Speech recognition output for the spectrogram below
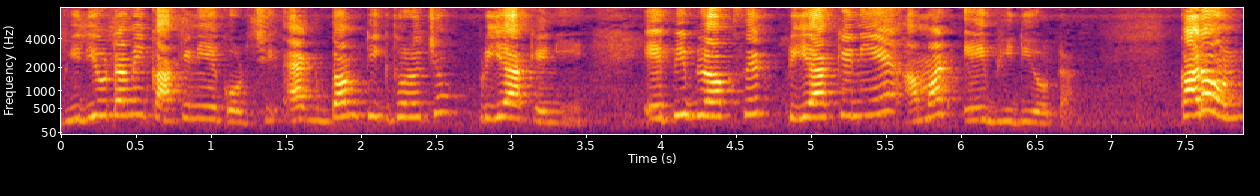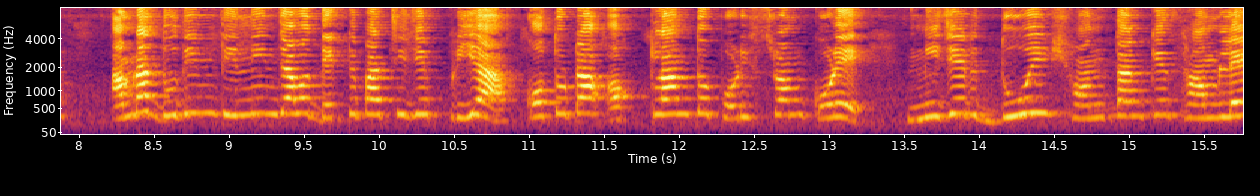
ভিডিওটা আমি কাকে নিয়ে করছি। একদম ঠিক ধরেছ, প্রিয়াকে নিয়ে। এপি ব্লগসের প্রিয়াকে নিয়ে আমার এই ভিডিওটা। কারণ আমরা দুদিন তিন দিন যাবৎ দেখতে পাচ্ছি যে প্রিয়া কতটা অক্লান্ত পরিশ্রম করে নিজের দুই সন্তানকে সামলে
